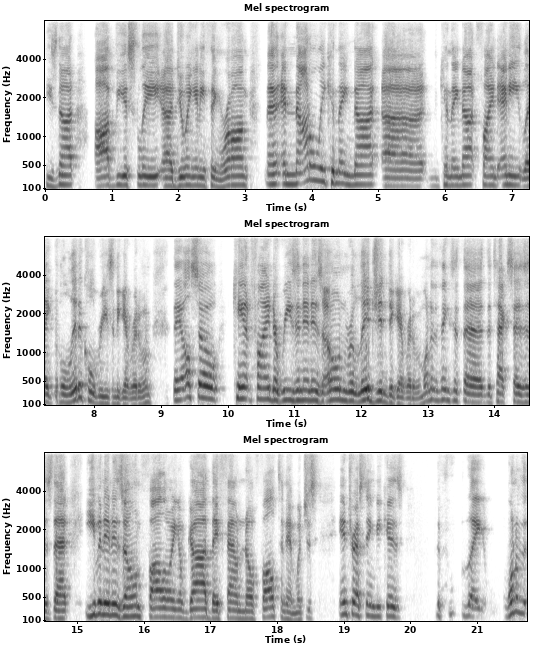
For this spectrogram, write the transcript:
He's not obviously uh, doing anything wrong. And, and, not only can they not uh, can they not find any like political reason to get rid of him they also can't find a reason in his own religion to get rid of him. One of the things that the the text says is that even in his own following of god they found no fault in him which is interesting because the, like one of the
